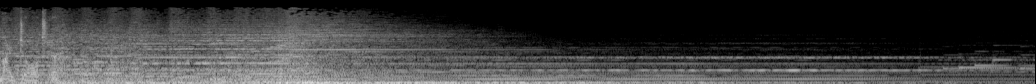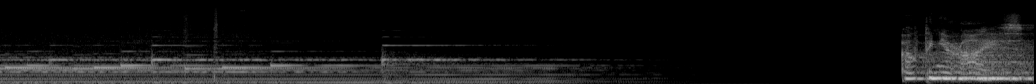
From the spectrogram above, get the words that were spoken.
My daughter. Open your eyes.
